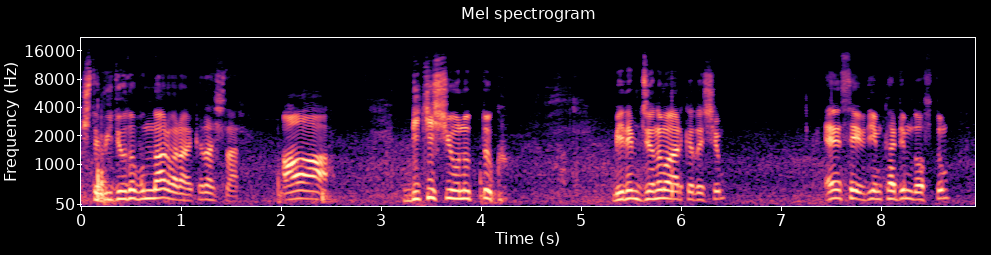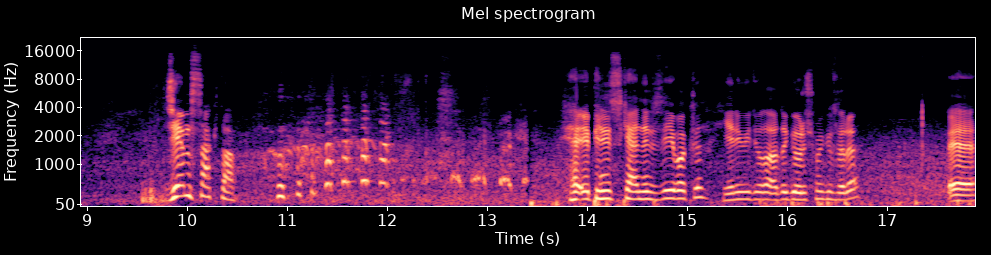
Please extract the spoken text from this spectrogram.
İşte videoda bunlar var arkadaşlar. Aa bir kişiyi unuttuk. Benim canım arkadaşım. En sevdiğim kadim dostum. Cem Saktan. Hepiniz kendinize iyi bakın. Yeni videolarda görüşmek üzere. Ee,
